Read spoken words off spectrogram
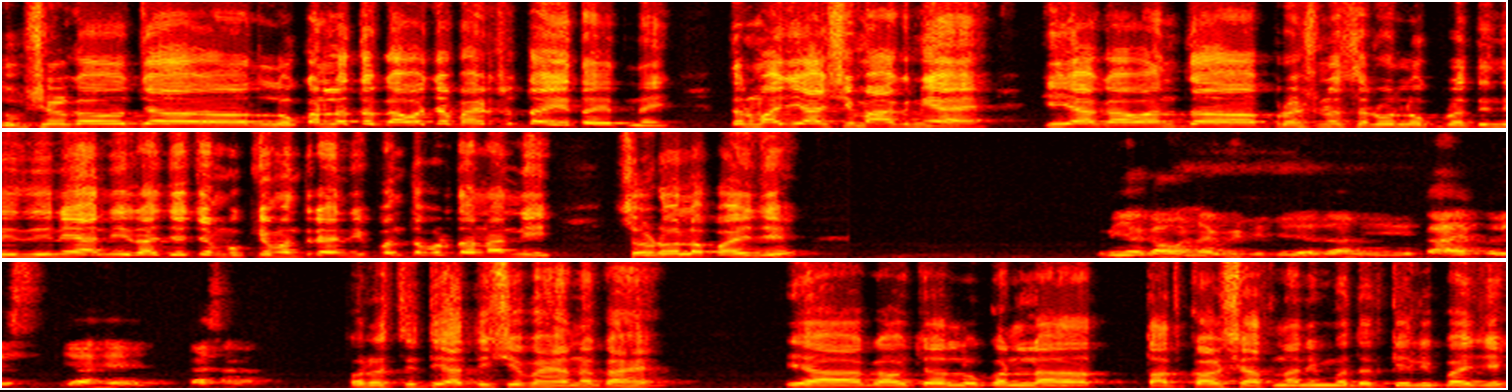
तुपशळगावच्या लोकांना तर गावाच्या बाहेरसुद्धा येता येत नाही. तर माझी अशी मागणी आहे की या गावांचा प्रश्न सर्व लोकप्रतिनिधींनी आणि राज्याच्या मुख्यमंत्र्यांनी पंतप्रधानांनी सोडवला पाहिजे. तुम्ही या गावांना भेटी दिल्यात आणि काय परिस्थिती आहे काय सांगा परिस्थिती अतिशय भयानक आहे. या गावच्या लोकांना तात्काळ शासनाने मदत केली पाहिजे.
